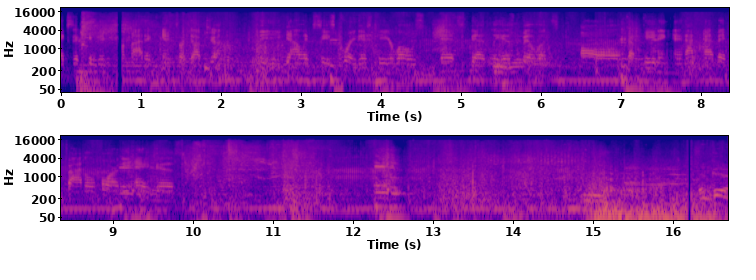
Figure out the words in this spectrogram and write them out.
executing dramatic introduction. The galaxy's greatest heroes, its deadliest villains, all competing in an epic battle for the ages. The girl.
